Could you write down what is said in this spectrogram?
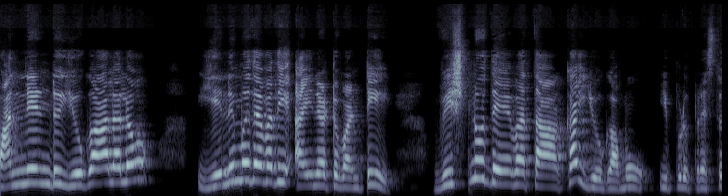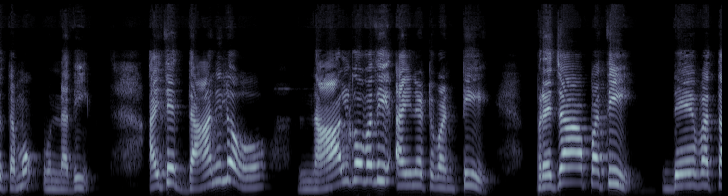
పన్నెండు యుగాలలో ఎనిమిదవది అయినటువంటి విష్ణు దేవతాక యుగము ఇప్పుడు ప్రస్తుతము ఉన్నది. అయితే దానిలో నాలుగవది అయినటువంటి ప్రజాపతి దేవత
